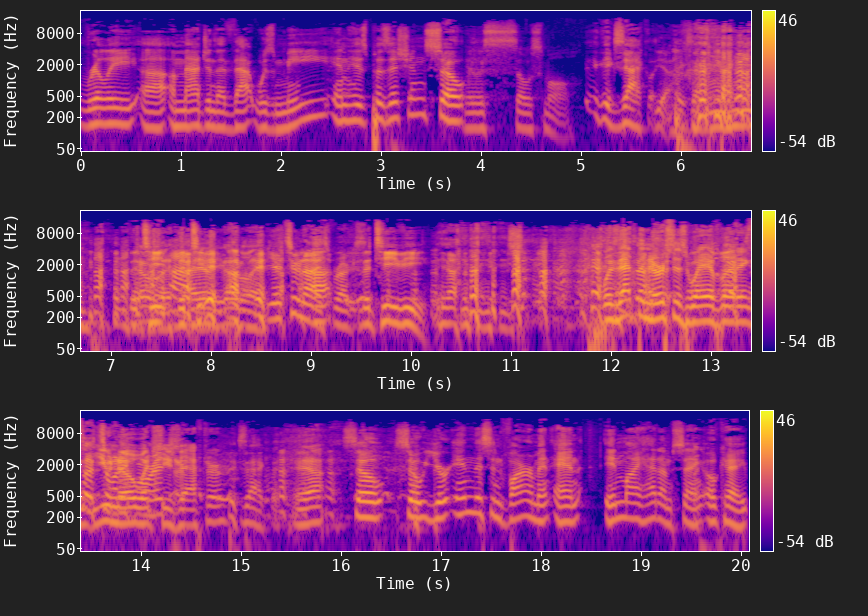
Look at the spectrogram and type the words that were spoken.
really uh, imagine that that was me in his position. So It was so small. exactly, Yeah. exactly. The, t- the, t- totally. You're too nice, Brooks. the TV. Yeah. Was that the nurse's way of letting It's you know what 24 she's after? exactly. Yeah. So so you're in this environment, and in my head, I'm saying, okay,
